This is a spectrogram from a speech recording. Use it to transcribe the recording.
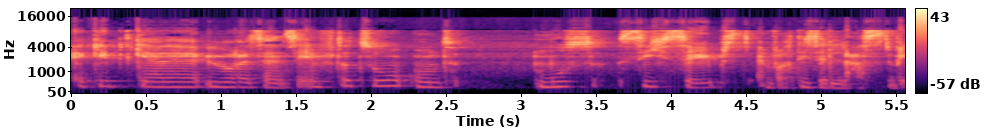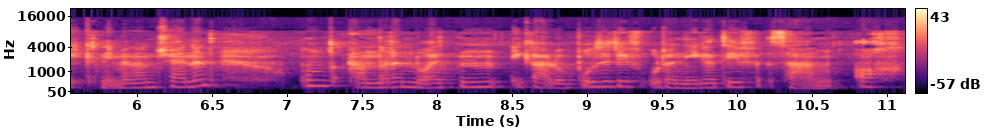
er gibt gerne überall seinen Senf dazu und muss sich selbst einfach diese Last wegnehmen anscheinend und anderen Leuten, egal ob positiv oder negativ, sagen, auch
